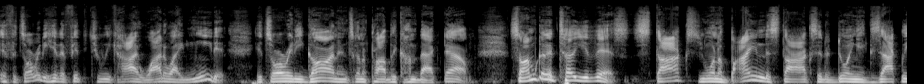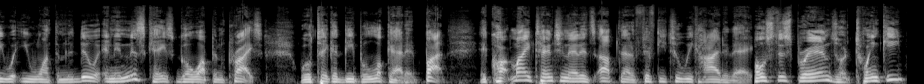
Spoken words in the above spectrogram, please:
if it's already hit a 52 week high, why do I need it? It's already gone and it's going to probably come back down. So I'm going to tell you this stocks, you want to buy into stocks that are doing exactly what you want them to do. And in this case, go up in price. We'll take a deeper look at it, but it caught my attention that it's up at a 52 week high today. Hostess Brands or Twinkie,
